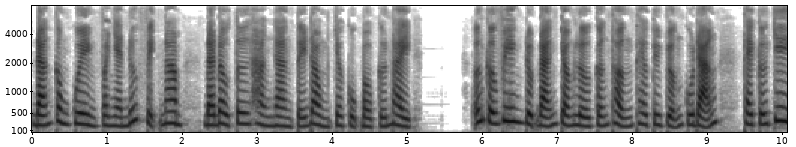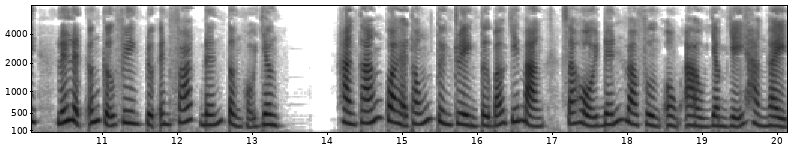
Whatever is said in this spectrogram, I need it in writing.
Đảng Công quyền và nhà nước Việt Nam đã đầu tư hàng ngàn tỷ đồng cho cuộc bầu cử này. Ứng cử viên được đảng chọn lựa cẩn thận theo tiêu chuẩn của đảng, thẻ cử tri, lý lịch ứng cử viên được in phát đến từng hộ dân. Hàng tháng qua hệ thống tuyên truyền từ báo chí mạng, xã hội đến loa phường ồn ào dầm dĩ hàng ngày,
